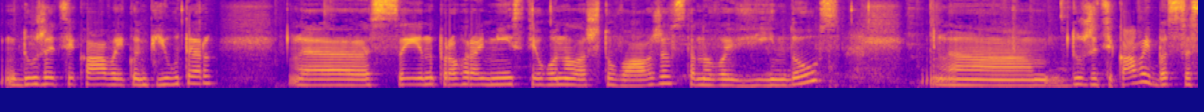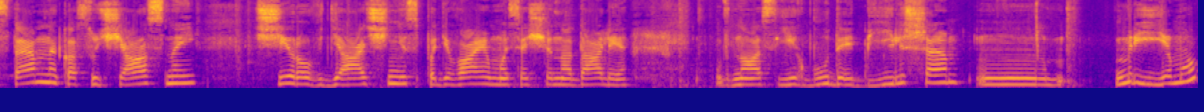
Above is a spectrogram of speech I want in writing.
Дуже цікавий комп'ютер. Е, Син, програміст його налаштував вже, встановив Windows. Е, Дуже цікавий, без системника, сучасний. Щиро вдячні. Сподіваємося, що надалі в нас їх буде більше. Мріємо,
